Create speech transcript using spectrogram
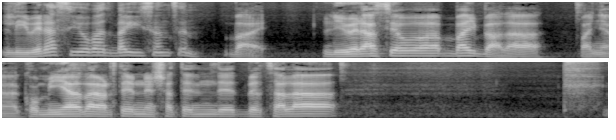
Liberazio bat bai izan zen? Bai, liberazio bai bada, baina komia da artean esaten dut bezala, pff,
